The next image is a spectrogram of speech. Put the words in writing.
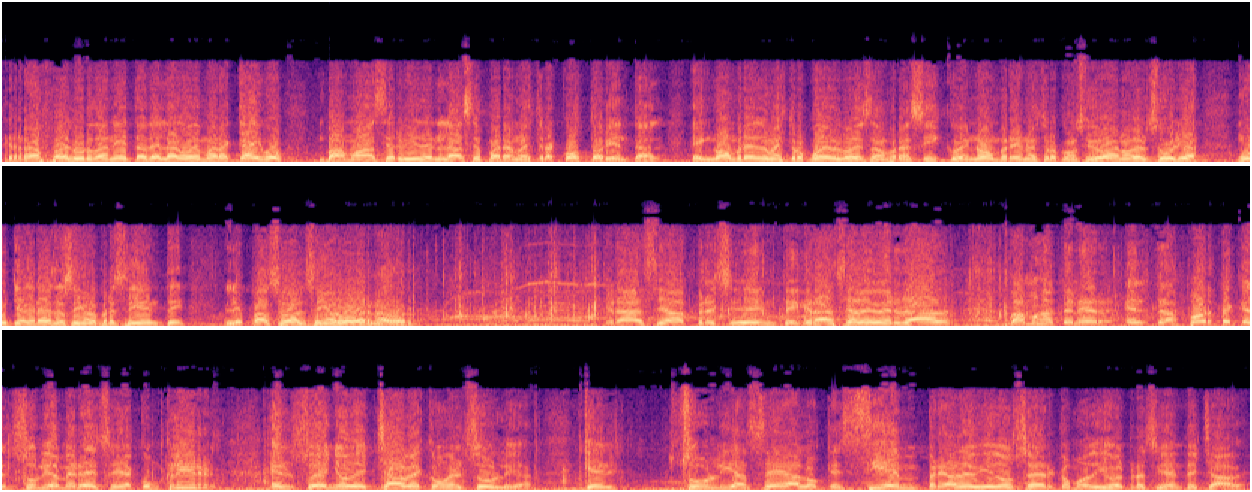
Rafael Urdaneta del lago de Maracaibo, vamos a servir de enlace para nuestra costa oriental. En nombre de nuestro pueblo de San Francisco, en nombre de nuestro conciudadano del Zulia, muchas gracias señor presidente. Le paso al señor gobernador. Gracias, presidente. Gracias de verdad. Vamos a tener el transporte que el Zulia merece y a cumplir el sueño de Chávez con el Zulia. Que el Zulia sea lo que siempre ha debido ser, como dijo el presidente Chávez.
